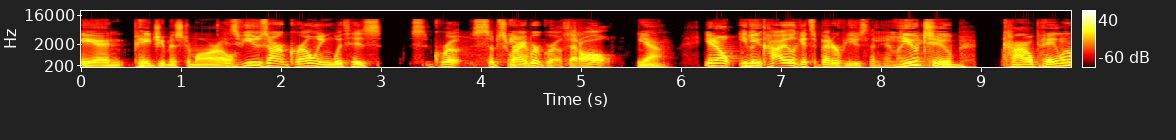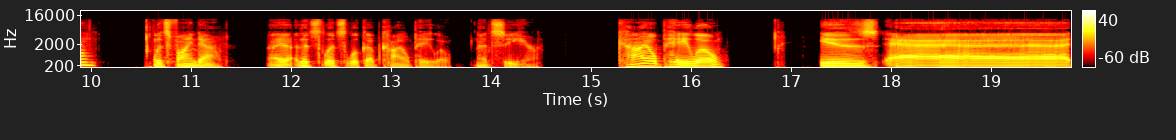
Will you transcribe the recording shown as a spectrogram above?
and Paging Mr. Morrow? His views aren't growing with his grow- subscriber growth at all. yeah. You know, Even you- Kyle gets better views than him. I think. YouTube, Kyle Pallo. Let's find out. I, uh, let's let's look up Kyle Pallo. Let's see here. Kyle Pallo is at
